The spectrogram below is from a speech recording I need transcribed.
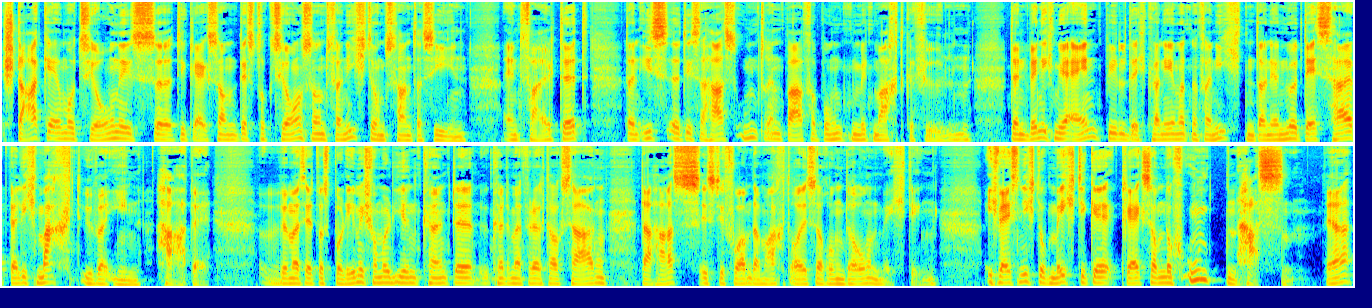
starke Emotion ist, äh, die gleichsam Destruktions- und Vernichtungsfantasien entfaltet, dann ist äh, dieser Hass untrennbar verbunden mit Machtgefühlen. Denn wenn ich mir einbilde, ich kann jemanden vernichten, dann ja nur deshalb, weil ich Macht über ihn habe. Wenn man es etwas polemisch formulieren könnte, könnte man vielleicht auch sagen, der Hass ist die Form der Machtäußerung der Ohnmächtigen. Ich weiß nicht, ob Mächtige gleichsam noch unten hassen. Ja,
